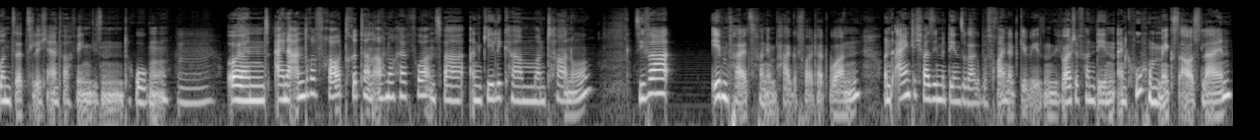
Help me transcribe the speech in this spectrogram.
grundsätzlich einfach wegen diesen Drogen. Mhm. Und eine andere Frau tritt dann auch noch hervor, und zwar Angelika Montano. Sie war ebenfalls von dem Paar gefoltert worden. Und eigentlich war sie mit denen sogar befreundet gewesen. Sie wollte von denen einen Kuchenmix ausleihen,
